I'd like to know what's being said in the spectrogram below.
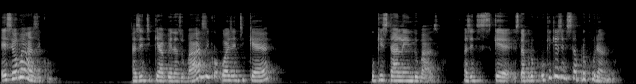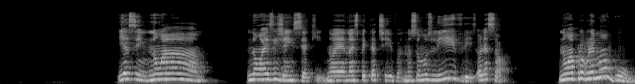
esse é o básico. A gente quer apenas o básico ou a gente quer o que está além do básico? A gente quer está o que que a gente está procurando? E assim, não há não há exigência aqui, não é, não é expectativa. Nós somos livres. Olha só. não há problema algum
